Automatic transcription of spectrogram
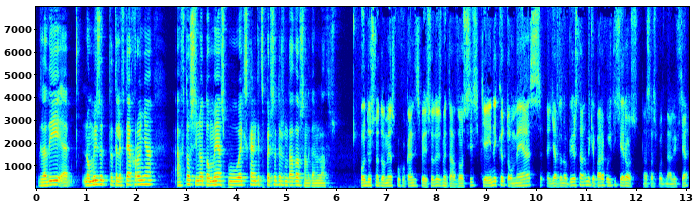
Δηλαδή, ε, νομίζω ότι τα τελευταία χρόνια αυτός είναι ο τομέας που έχεις κάνει και τις περισσότερες μεταδόσεις, αν δεν κάνω λάθος. Όντως είναι ο τομέας που έχω κάνει τις περισσότερες μεταδόσεις και είναι και ο τομέας για τον οποίο αισθάνομαι και πάρα πολύ τυχερός, να σας πω την αλήθεια.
